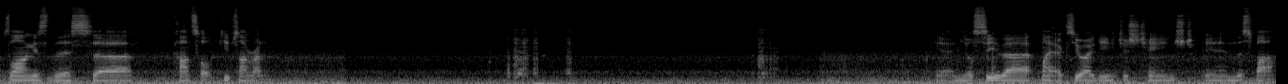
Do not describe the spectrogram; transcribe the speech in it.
as long as this uh, console keeps on running. Yeah, and you'll see that my XUID just changed in this file.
